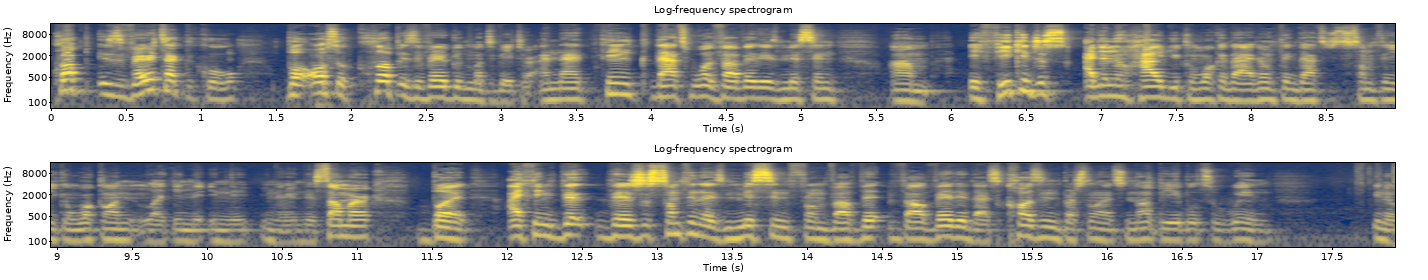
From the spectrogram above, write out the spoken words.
Klopp is very technical, but also Klopp is a very good motivator, and I think that's what Valverde is missing. Um, if he can just, I don't know how you can work on that. I don't think that's something you can work on like in the, in the you know in the summer. But I think that there's just something that's missing from Valverde that's causing Barcelona to not be able to win. You know,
